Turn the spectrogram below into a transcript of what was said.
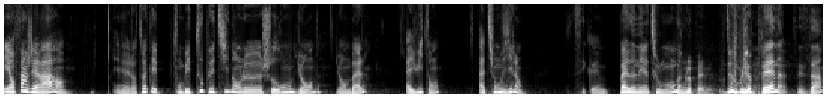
Et enfin Gérard, euh, alors toi tu es tombé tout petit dans le chaudron du hand, du handball, à 8 ans, à Thionville. C'est quand même pas donné à tout le monde. Double peine. Double peine, c'est ça.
